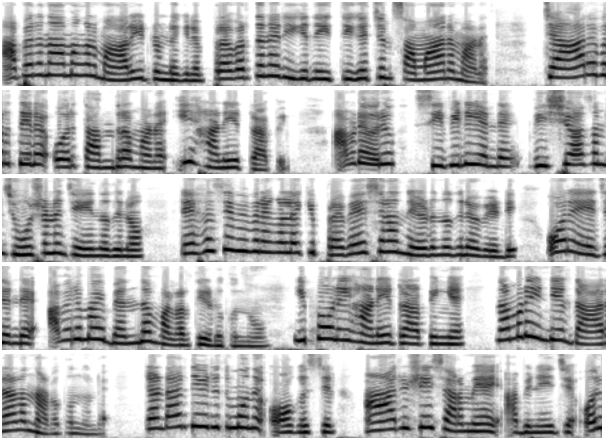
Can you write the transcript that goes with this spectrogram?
അപരനാമങ്ങൾ മാറിയിട്ടുണ്ടെങ്കിലും പ്രവർത്തന രീതി തികച്ചും സമാനമാണ്. ചാരവൃത്തിയുടെ ഒരു തന്ത്രമാണ് ഈ ഹണി ട്രാപ്പിംഗ് അവിടെ ഒരു സിവിലിയന്റെ വിശ്വാസം ചൂഷണം ചെയ്യുന്നതിനോ രഹസ്യ വിവരങ്ങളിലേക്ക് പ്രവേശനം നേടുന്നതിനോ വേണ്ടി ഒരു ഏജന്റ് അവരുമായി ബന്ധം വളർത്തിയെടുക്കുന്നു. ഇപ്പോൾ ഈ ഹണി ട്രാപ്പിംഗ് നമ്മുടെ ഇന്ത്യയിൽ ധാരാളം നടക്കുന്നുണ്ട്. രണ്ടായിരത്തി ഇരുപത്തി മൂന്ന് ഓഗസ്റ്റിൽ ആരുഷി ശർമ്മയായി അഭിനയിച്ച് ഒരു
